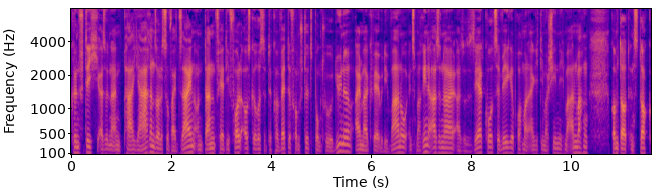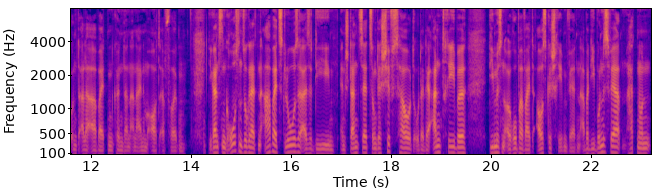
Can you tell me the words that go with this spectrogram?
Künftig, also in ein paar Jahren, soll es soweit sein und dann fährt die voll ausgerüstete Korvette vom Stützpunkt Hohe Düne einmal quer über die Warnow ins Marinearsenal, also sehr kurze Wege, braucht man eigentlich die Maschinen nicht mal anmachen, kommt dort ins Dock und alle Arbeiten können dann an einem Ort erfolgen. Die ganzen großen sogenannten Arbeitslose, also die Instandsetzung der Schiffshaut oder der Antriebe, die müssen europaweit ausgeschrieben werden. Aber die Bundeswehr hat nun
